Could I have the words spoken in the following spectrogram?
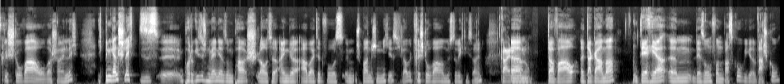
Cristovao wahrscheinlich. Ich bin ganz schlecht, dieses, äh, im Portugiesischen werden ja so ein paar Schlaute eingearbeitet, wo es im Spanischen nicht ist. Ich glaube, Cristovao müsste richtig sein. Keine ähm, Ahnung. Da war äh, da Gama, der Herr, ähm, der Sohn von Vasco, wie, Vasco,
